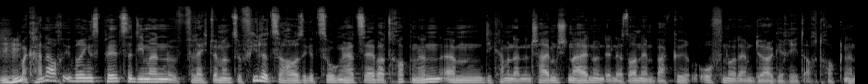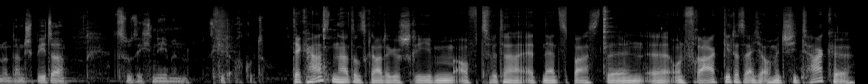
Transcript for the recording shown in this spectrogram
Man kann auch übrigens Pilze, die man vielleicht, wenn man zu viele zu Hause gezogen hat, selber trocknen. Ähm, die kann man dann in Scheiben schneiden und in der Sonne im Backofen oder im Dörrgerät auch trocknen und dann später zu sich nehmen. Das geht auch gut. Der Carsten hat uns gerade geschrieben auf Twitter at Netzbasteln äh, und fragt, geht das eigentlich auch mit Shiitake?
